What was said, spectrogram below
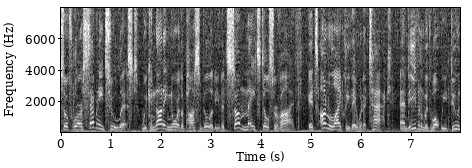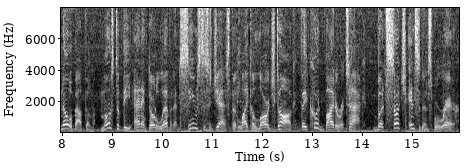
So for our 72 list, we cannot ignore the possibility that some may still survive. It's unlikely they would attack, and even with what we do know about them, most of the anecdotal evidence seems to suggest that like a large dog, they could bite or attack, but such incidents were rare.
